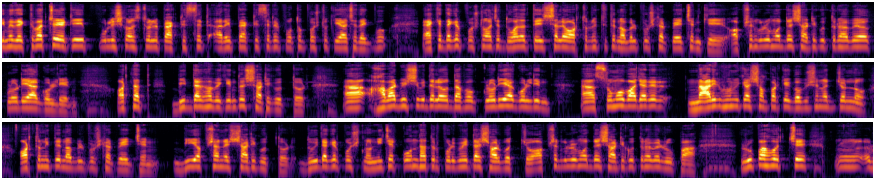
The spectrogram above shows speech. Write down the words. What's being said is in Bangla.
কিনে দেখতে পাচ্ছ, এটি পুলিশ কনস্টেবলের প্র্যাকটিস সেট আর এই প্র্যাকটিস সেটের প্রথম প্রশ্ন কী আছে দেখব। একে দাগের প্রশ্ন আছে দু হাজার তেইশ সালে অর্থনীতিতে নোবেল পুরস্কার পেয়েছেন কে? অপশনগুলোর মধ্যে সঠিক উত্তর হবে ক্লোরিয়া গোল্ডিন। অর্থাৎ বিদ্যাগ হবে কিন্তু সঠিক উত্তর। হার্ভার্ড বিশ্ববিদ্যালয়ের অধ্যাপক ক্লোরিয়া গোল্ডিন শ্রমবাজারের নারীর ভূমিকা সম্পর্কে গবেষণার জন্য অর্থনীতিতে নোবেল পুরস্কার পেয়েছেন। বি অপশনের সঠিক উত্তর। দুই দাগের প্রশ্ন, নিচের কোন ধাতুর পরিবাহিতা সর্বোচ্চ? অপশনগুলোর মধ্যে সঠিক উত্তর হবে রূপা। রূপা হচ্ছে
